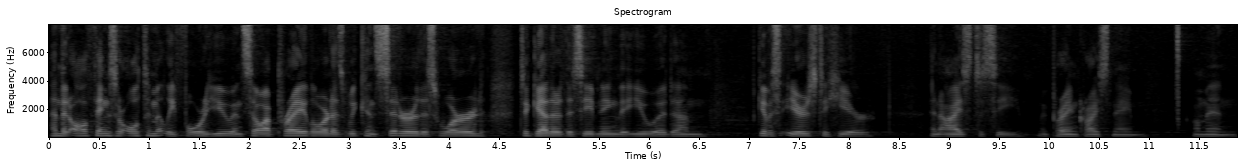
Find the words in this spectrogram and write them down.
and that all things are ultimately for you. And so I pray, Lord, as we consider this word together this evening, that you would um, give us ears to hear and eyes to see. We pray in Christ's name. Amen.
